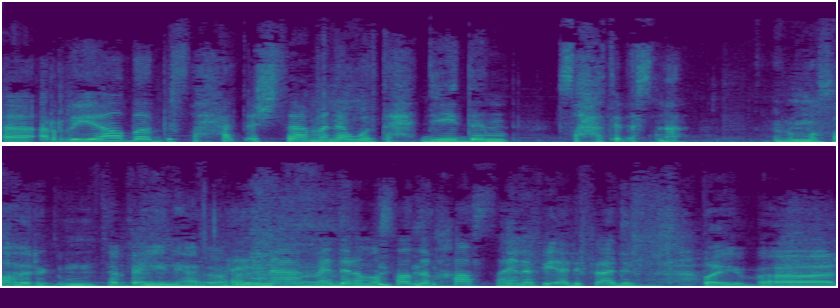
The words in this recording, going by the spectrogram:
آه، الرياضة بصحة أجسامنا وتحديدا صحة الأسنان؟ المصادر متابعين هذول أي نعم عندنا مصادر خاصة هنا في ألف ألف. طيب آه،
